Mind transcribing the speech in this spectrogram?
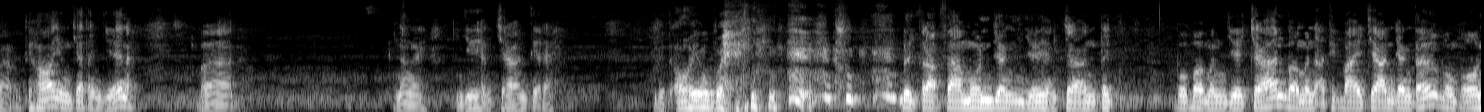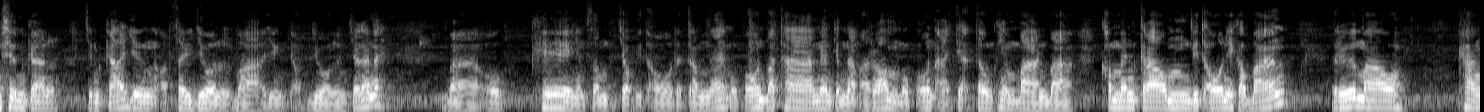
បាទឧទាហរណ៍យើងចេះតែនិយាយណាបាទហ្នឹងហើយនិយាយយ៉ាងច្រើនទៀតដែរ វីដេអូយើងវែងដូចប្រាប់សាមុនយើងនិយាយយ៉ាងច្រើនតិចព្រោះបើមិននិយាយច្រើនបើមិនអធិប្បាយច្រើនអញ្ចឹងទៅបងប្អូនជួនកាលជួនកាលយើងអត់សូវយល់បាទយើងអត់យល់អញ្ចឹងណាបាទអូខេខ្ញុំសូមបញ្ចប់វីដេអូតែត្រឹមនេះបងប្អូនបើថាមានចំណាប់អារម្មណ៍បងប្អូនអាចតាក់ទងខ្ញុំបានបាទ comment ក្រោមវីដេអូនេះក៏បានឬមកខាង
